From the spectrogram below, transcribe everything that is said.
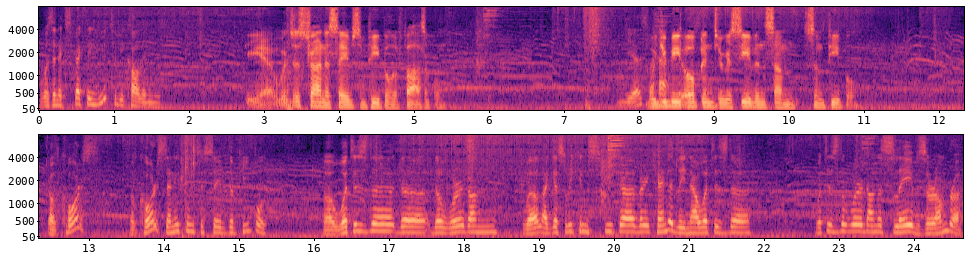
Wasn't expecting you to be calling me. Yeah, we're just trying to save some people if possible. Yes. Would you be open to receiving some some people? Of course, of course. Anything to save the people. Uh, what is the, the the word on? Well, I guess we can speak uh, very candidly now. What is the what is the word on the slaves or Umbra?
